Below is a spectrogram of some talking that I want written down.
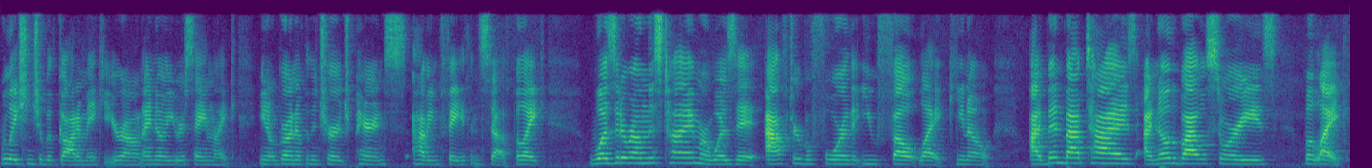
relationship with God and make it your own? I know you were saying like, you know, growing up in the church, parents having faith and stuff, but like was it around this time or was it after before that you felt like, you know, I've been baptized, I know the Bible stories, but like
